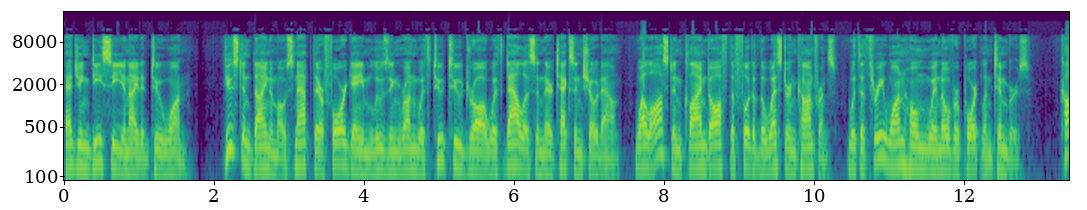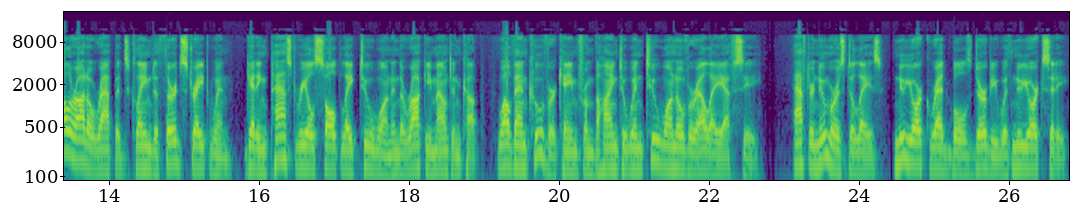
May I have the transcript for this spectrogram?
edging DC United 2-1. Houston Dynamo snapped their four-game losing run with 2-2 draw with Dallas in their Texan showdown, while Austin climbed off the foot of the Western Conference with a 3-1 home win over Portland Timbers. Colorado Rapids claimed a third straight win, getting past Real Salt Lake 2-1 in the Rocky Mountain Cup, while Vancouver came from behind to win 2-1 over LAFC. After numerous delays, New York Red Bulls derby with New York City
